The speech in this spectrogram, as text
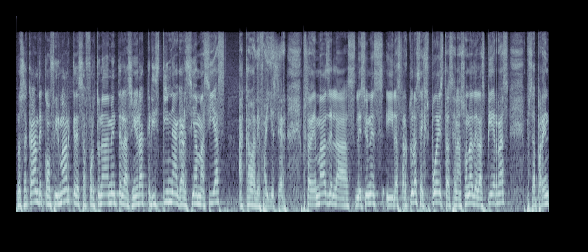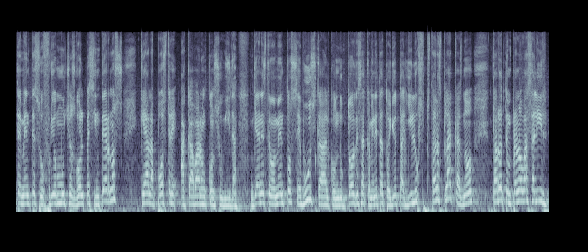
Nos acaban de confirmar que desafortunadamente la señora Cristina García Macías acaba de fallecer. Pues además de las lesiones y las fracturas expuestas en la zona de las piernas, pues aparentemente sufrió muchos golpes internos que a la postre acabaron con su vida. Ya en este momento se busca al conductor de esa camioneta Toyota Hilux, pues están las placas, ¿no? Tarde o temprano va a salir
